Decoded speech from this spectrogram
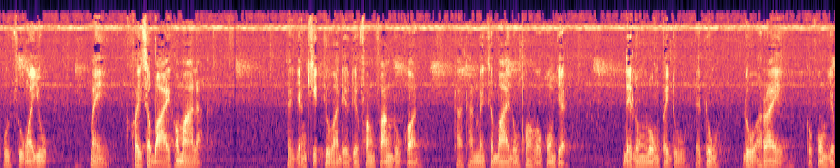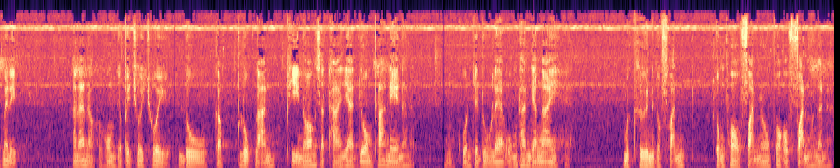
ผู้สูงอายุ ไม่ค่อยสบายเข้ามาละแต่ยังคิดอยู่ว่าเดี๋ยวเดี๋ยวฟังฟังดูก่อน ถ้าท่านไม่สบายหลวงพ่อก็คงจะได้ลงลงไปดู แต่ลงดูอะไรก็คงจะไม่ได้ อันนั้นเราก็คงจะไปช่วยช่วยดูกับลูกหลานพี่น้องศรัทธาญาติโยมพระเนรนั่นควรจะดูแลองค์ท่านยังไง เมื่อคืนก็ฝันหลวงพ่อฝันหลวงพ่อก็ฝันเหมือนกันนะ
